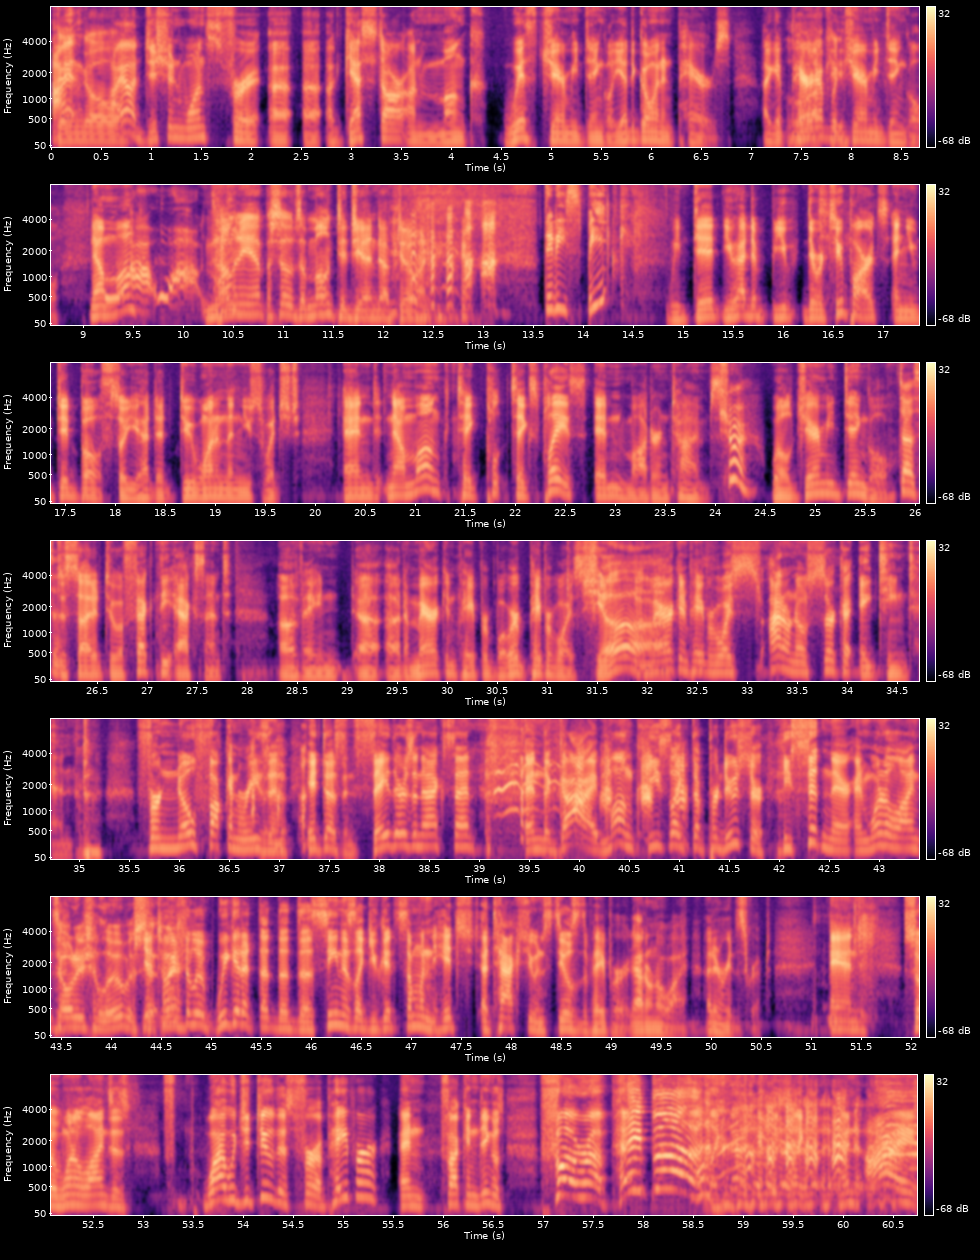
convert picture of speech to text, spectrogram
I, Dingle. I auditioned once for a, a, a guest star on Monk with Jeremy Dingle. You had to go in in pairs. I get paired up with Jeremy Dingle. Now Monk, Wow, wow. How many episodes of Monk did you end up doing? Did he speak? We did. You had to. You there were two parts, and you did both. So you had to do one, and then you switched. And now Monk take pl- takes place in modern times. Sure. Well, Jeremy Dingle Doesn't. decided to affect the accent of a uh, an American paper boy. We're paper boys. sure. American paper boys. I don't know, circa 1810. For no fucking reason, it doesn't say there's an accent. And the guy Monk, he's like the producer. He's sitting there, and one of the lines. is- Tony Shalhoub is yeah, Tony there. Shalhoub. We get it. The, the the scene is like you get someone hits attacks you and steals the paper. I don't know why. I didn't read the script. And so one of the lines is, "Why would you do this for a paper?" And fucking Dingles, "For a paper!" Like that. It was like, and I.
